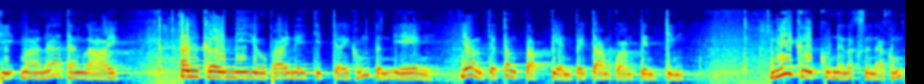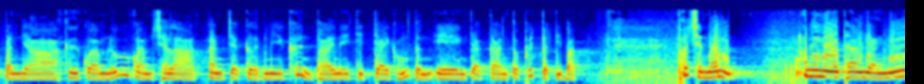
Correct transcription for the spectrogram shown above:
ฐิมานะทั้งหลาย อันเคยมีอยู่ภายในจิตใจของตนเอง ย่อมจะต้องปรับเปลี่ยนไปตามความเป็นจริง นี่คือคุณลักษณะของปัญญาคือความรู้ความฉลาด อันจะเกิดมีขึ้นภายในจิตใจของตนเองจากการประพฤติปฏิบัติ เพราะฉะนั้นมีแนวทางอย่างนี้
